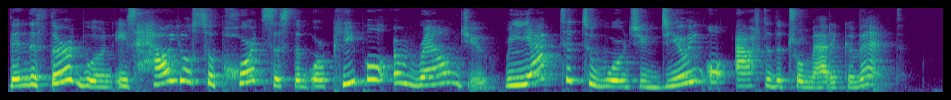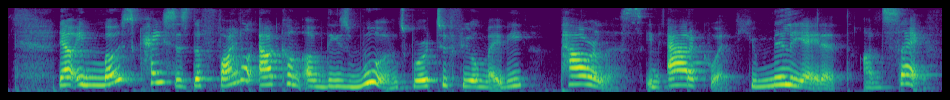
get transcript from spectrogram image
Then the third wound is how your support system or people around you reacted towards you during or after the traumatic event. Now, in most cases, the final outcome of these wounds were to feel maybe powerless, inadequate, humiliated, unsafe.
